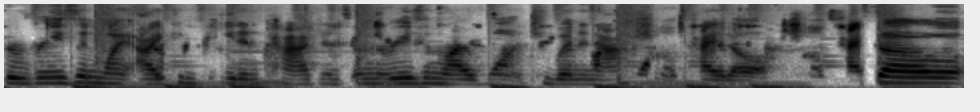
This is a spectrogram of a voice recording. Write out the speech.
the reason why I compete in pageants and the reason why I want to win a national title. So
